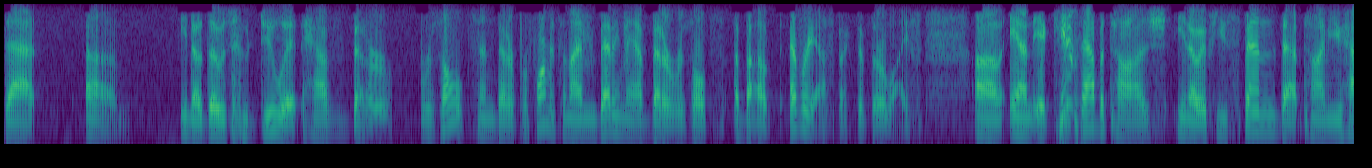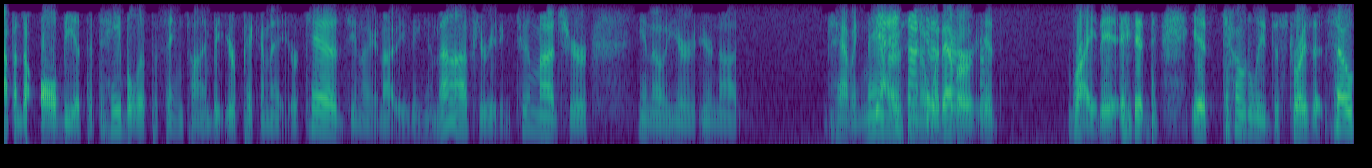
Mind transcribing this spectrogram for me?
that um you know those who do it have better results and better performance and i'm betting they have better results about every aspect of their life. Uh, and it can sabotage you know if you spend that time you happen to all be at the table at the same time but you're picking at your kids you know you're not eating enough you're eating too much you're you know you're you're not having manners not you know whatever it right it it it totally destroys it. So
